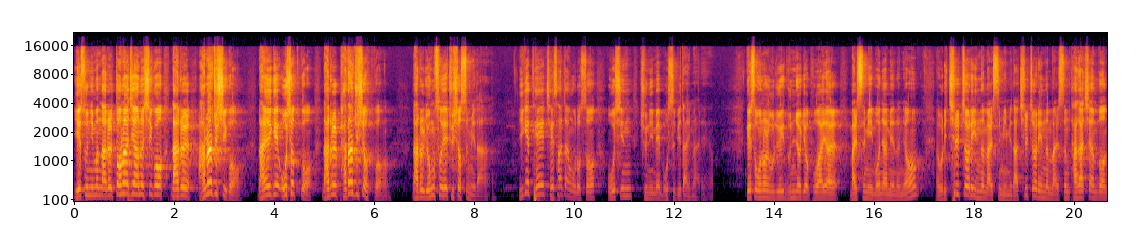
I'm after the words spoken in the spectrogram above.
예수님은 나를 떠나지 않으시고 나를 안아주시고 나에게 오셨고 나를 받아주셨고 나를 용서해 주셨습니다. 이게 대제사장으로서 오신 주님의 모습이다 이 말이에요. 그래서 오늘 우리 눈여겨 보아야 할 말씀이 뭐냐면은요. 우리 7절에 있는 말씀입니다. 7절에 있는 말씀 다 같이 한번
